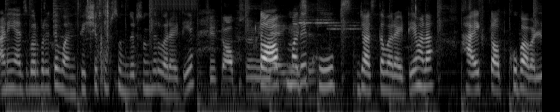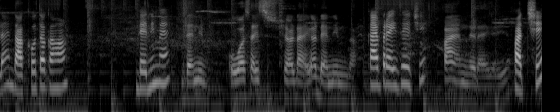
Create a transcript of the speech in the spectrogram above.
आणि याचबरोबर इथे वन पीसची खूप सुंदर सुंदर व्हरायटी आहे. टॉप जाएगी मध्ये। खूप जास्त व्हरायटी आहे. मला हा एक टॉप खूप आवडला दाखवता का हा? डेनिम आहे? डेनिम ओवर साइज शर्ट आएगा डेनिम का. काय प्राइस आहे याची? फाइव हंड्रेड आएगा ये. पाचशे?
